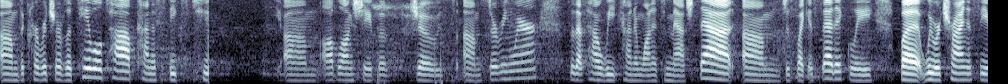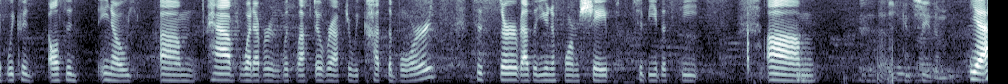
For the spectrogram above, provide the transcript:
um, the curvature of the tabletop kind of speaks to the um, oblong shape of Joe's um, servingware. So that's how we kind of wanted to match that, um, just like aesthetically. But we were trying to see if we could also, you know, um, have whatever was left over after we cut the boards to serve as a uniform shape to be the seats. Um, You can see them. yeah.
